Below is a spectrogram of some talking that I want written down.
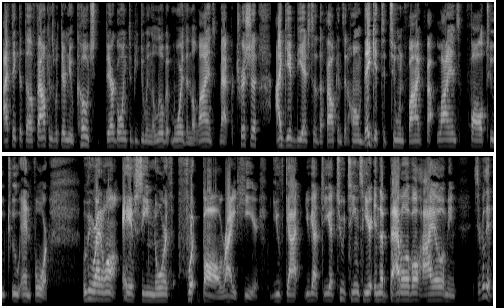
I think that the Falcons, with their new coach, they're going to be doing a little bit more than the Lions with Matt Patricia. I give the edge to the Falcons at home. They get to two and five. Lions fall to two and four. Moving right along, AFC North football right here. You've got you got you got two teams here in the Battle of Ohio. I mean, is it really a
